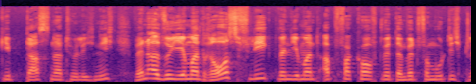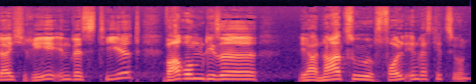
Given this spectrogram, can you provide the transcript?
gibt das natürlich nicht. Wenn also jemand rausfliegt, wenn jemand abverkauft wird, dann wird vermutlich gleich reinvestiert. Warum diese ja, nahezu Vollinvestition?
